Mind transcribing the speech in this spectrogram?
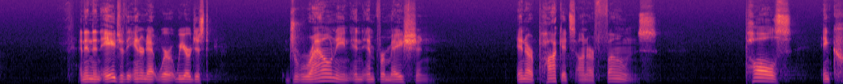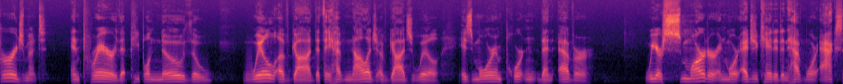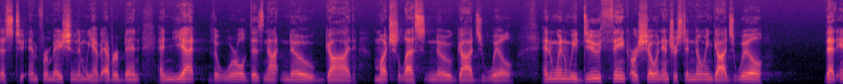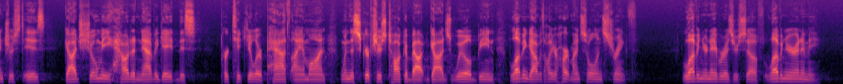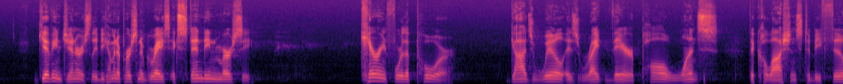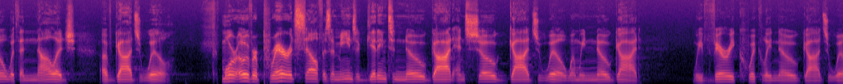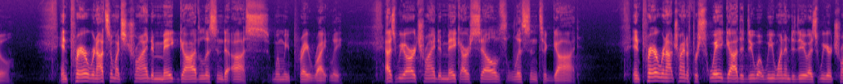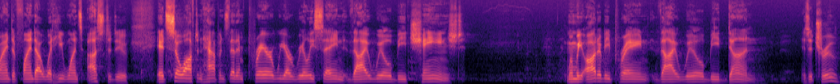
And in an age of the internet where we are just drowning in information in our pockets, on our phones, Paul's encouragement and prayer that people know the will of God, that they have knowledge of God's will, is more important than ever. We are smarter and more educated and have more access to information than we have ever been, and yet the world does not know God, much less know God's will. And when we do think or show an interest in knowing God's will, that interest is God, show me how to navigate this particular path I am on. When the scriptures talk about God's will being loving God with all your heart, mind, soul, and strength, loving your neighbor as yourself, loving your enemy, giving generously, becoming a person of grace, extending mercy, caring for the poor. God's will is right there. Paul wants the Colossians to be filled with a knowledge of God's will. Moreover, prayer itself is a means of getting to know God and so God's will. When we know God, we very quickly know God's will. In prayer, we're not so much trying to make God listen to us when we pray rightly, as we are trying to make ourselves listen to God. In prayer, we're not trying to persuade God to do what we want Him to do as we are trying to find out what He wants us to do. It so often happens that in prayer, we are really saying, Thy will be changed. When we ought to be praying, Thy will be done. Is it true?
